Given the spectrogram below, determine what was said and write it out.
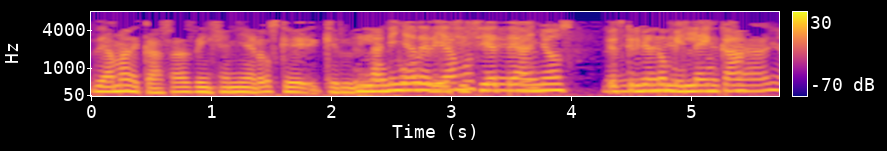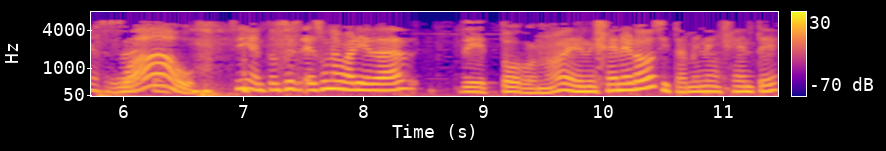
de ama de casas, de ingenieros, que, que La no niña de podríamos 17 creer. años escribiendo niña de 17 Milenka. años. ¡Wow! Sí, entonces es una variedad de todo, ¿no? En géneros y también en gente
